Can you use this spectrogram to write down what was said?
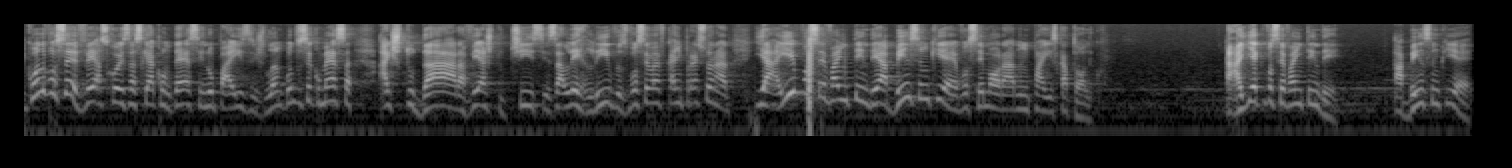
E quando você vê as coisas que acontecem no país islâmico, quando você começa a estudar, a ver as notícias, a ler livros, você vai ficar impressionado. E aí você vai entender a bênção que é você morar num país católico. Aí é que você vai entender a bênção que é.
